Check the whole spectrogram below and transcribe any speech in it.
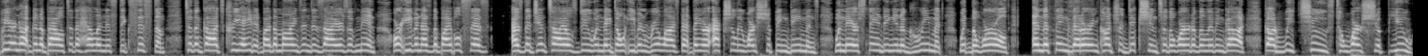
We are not going to bow to the Hellenistic system, to the gods created by the minds and desires of men, or even as the Bible says, as the Gentiles do when they don't even realize that they are actually worshiping demons, when they are standing in agreement with the world and the things that are in contradiction to the word of the living God. God, we choose to worship you.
